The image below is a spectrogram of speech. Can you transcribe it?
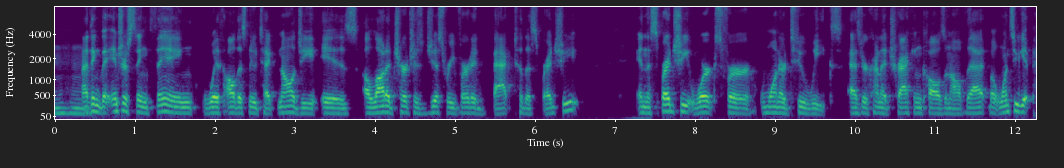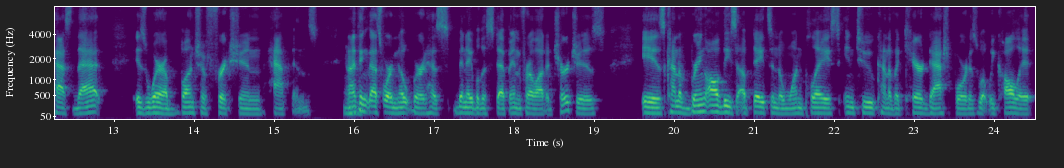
Mm-hmm. i think the interesting thing with all this new technology is a lot of churches just reverted back to the spreadsheet and the spreadsheet works for one or two weeks as you're kind of tracking calls and all of that. But once you get past that is where a bunch of friction happens. And i mm-hmm. think that's where notebird has been able to step in for a lot of churches is kind of bring all these updates into one place into kind of a care dashboard is what we call it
